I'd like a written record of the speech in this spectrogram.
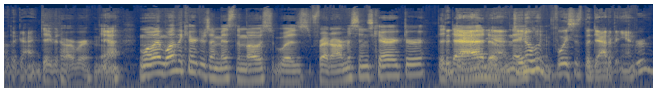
other guy. David Harbour. Yeah. Yeah. Well, and one of the characters I missed the most was Fred Armisen's character, the, The dad, dad. yeah. of Do you know who voices the dad of Andrew?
